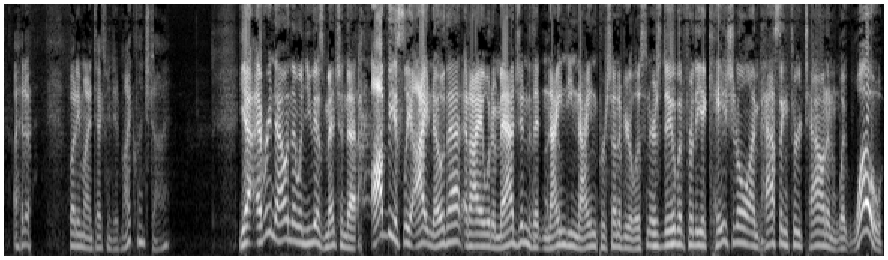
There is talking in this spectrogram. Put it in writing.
I had a buddy of mine text me, did Mike Lynch die? Yeah, every now and then when you guys mention that, obviously I know that, and I would imagine that 99% of your listeners do, but for the occasional, I'm passing through town and like, whoa,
